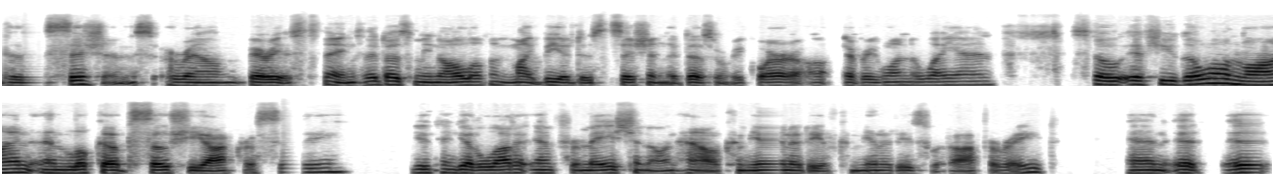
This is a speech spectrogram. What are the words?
decisions around various things. That doesn't mean all of them might be a decision that doesn't require everyone to weigh in. So if you go online and look up sociocracy, you can get a lot of information on how a community of communities would operate. And it, it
